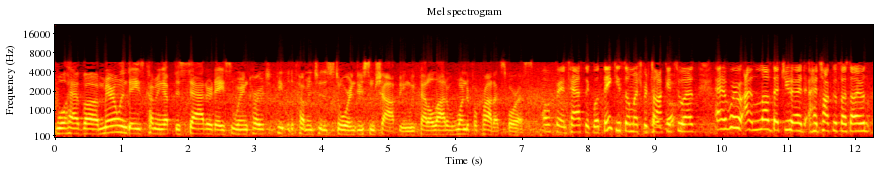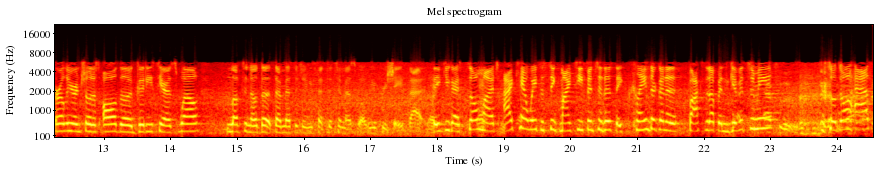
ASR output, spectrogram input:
We'll have uh, Maryland Days coming up this Saturday, so we're encouraging people to come into the store and do some shopping. We've got a lot of wonderful products for us. Oh, fantastic. Well, thank you so much for talking to us. And we're, I love that you had, had talked with us earlier and showed us all the goodies here as well. Love to know the, that message that you sent to Tim as well. We appreciate that. Thank you guys so much. I can't wait to sink my teeth into this. They claim they're going to box it up and give it to me. Absolutely. So don't ask,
